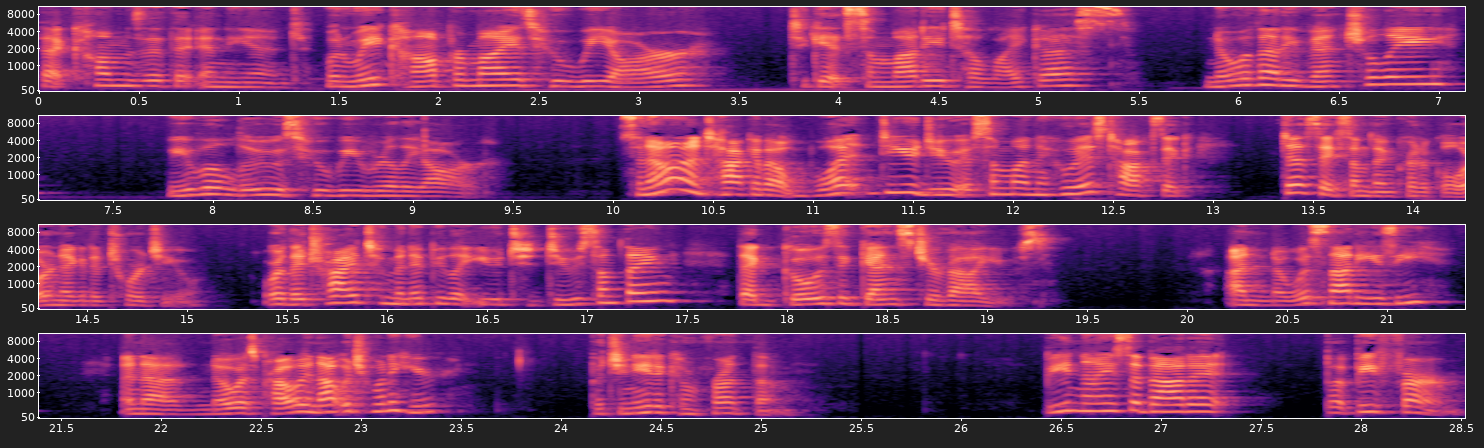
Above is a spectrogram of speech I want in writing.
that comes with it in the end. When we compromise who we are to get somebody to like us, know that eventually we will lose who we really are. So now I want to talk about what do you do if someone who is toxic does say something critical or negative towards you, or they try to manipulate you to do something that goes against your values. I know it's not easy, and I know it's probably not what you want to hear, but you need to confront them. Be nice about it, but be firm.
